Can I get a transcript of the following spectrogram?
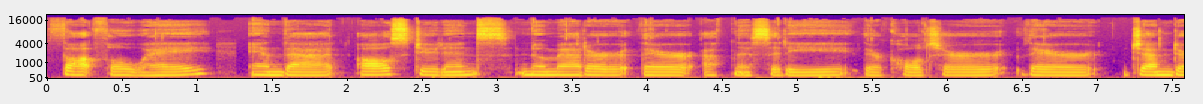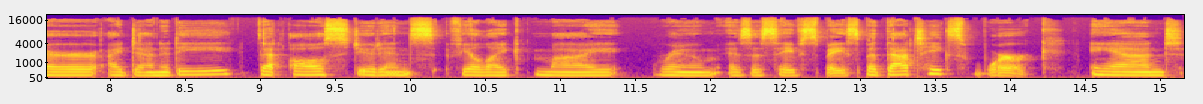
thoughtful way, and that all students, no matter their ethnicity, their culture, their gender identity, that all students feel like my room is a safe space. But that takes work. And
